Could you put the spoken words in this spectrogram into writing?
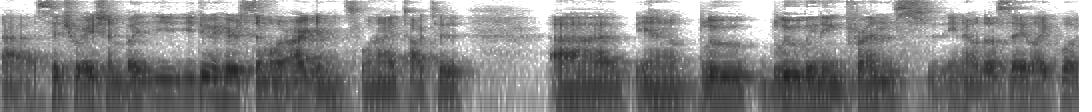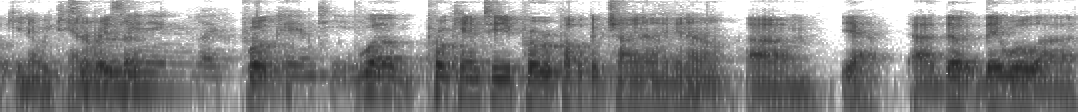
uh, situation, but you, you, do hear similar arguments when I talk to, you know, blue, blue leaning friends, you know, they'll say like, look, you know, we can't so erase blue leaning like pro KMT. Well, pro KMT, pro Republic of China. You know, um, yeah, uh, they, they will. Uh,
